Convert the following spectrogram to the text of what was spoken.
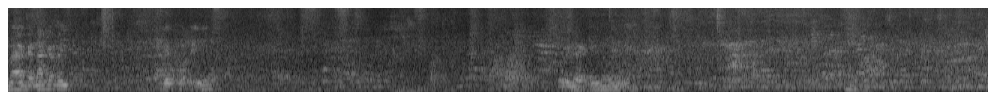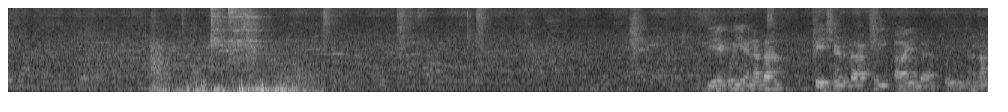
ਮੈਂ ਕਹਿੰਦਾ ਕਿ ਬਈ ਦੇਖੋ ਨਹੀਂ ਕੋਈ ਲਾਈਟਿੰਗ ਨਹੀਂ ਹੈ ਜੇ ਕੋਈ ਇਹਨਾਂ ਦਾ ਪੇਸ਼ੈਂਟ ਦਾ ਕੋਈ ਆ ਜਾਂਦਾ ਕੋਈ ਹਨਾ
